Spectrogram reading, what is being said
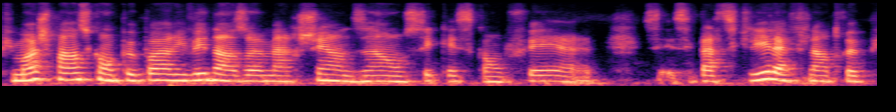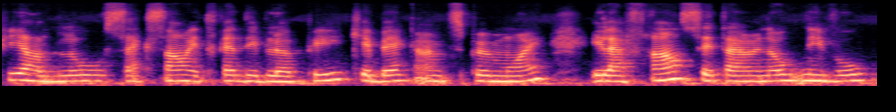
Puis moi, je pense qu'on ne peut pas arriver dans un marché en disant on sait qu'est-ce qu'on fait. C'est particulier, la philanthropie anglo-saxon est très développée, Québec un petit peu moins, et la France, c'est à un autre niveau.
